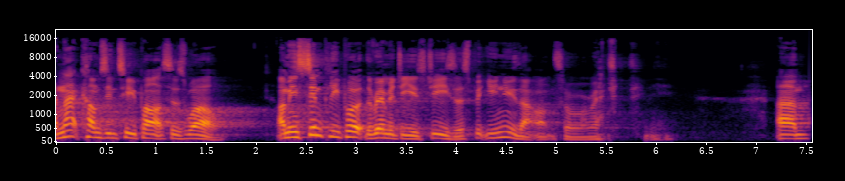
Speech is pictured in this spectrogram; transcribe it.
And that comes in two parts as well. I mean, simply put, the remedy is Jesus, but you knew that answer already, didn't you? Um,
